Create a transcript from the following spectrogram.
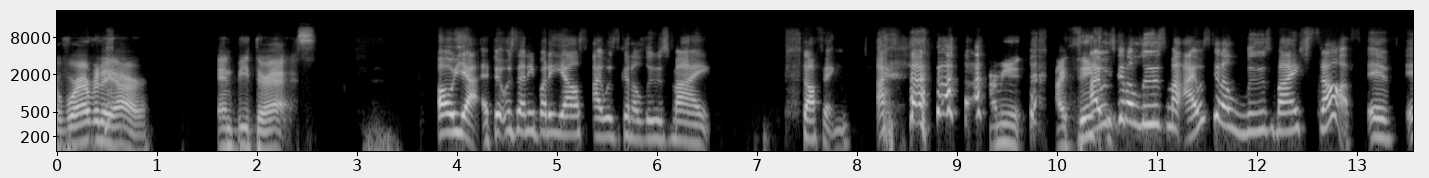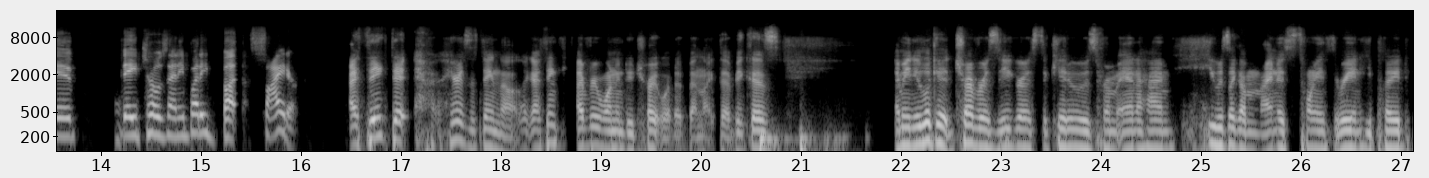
of wherever they are and beat their ass. Oh yeah, if it was anybody else, I was gonna lose my stuffing. I, I mean, I think I was gonna lose my I was gonna lose my stuff if if they chose anybody but Seider. I think that here's the thing though. Like I think everyone in Detroit would have been like that because I mean, you look at Trevor Zegras, the kid who was from Anaheim, he was like a minus 23 and he played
